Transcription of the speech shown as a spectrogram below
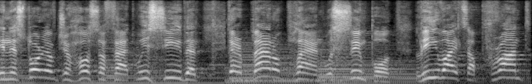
in the story of Jehoshaphat, we see that their battle plan was simple. Levites up front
